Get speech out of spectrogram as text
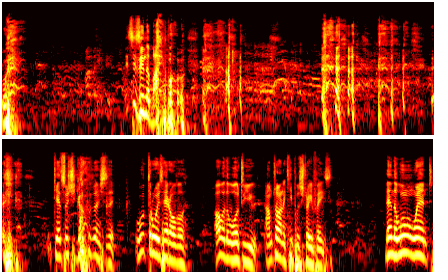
this is in the Bible. okay, so she goes and she said, We'll throw his head over, over the wall to you. I'm trying to keep a straight face. Then the woman went,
